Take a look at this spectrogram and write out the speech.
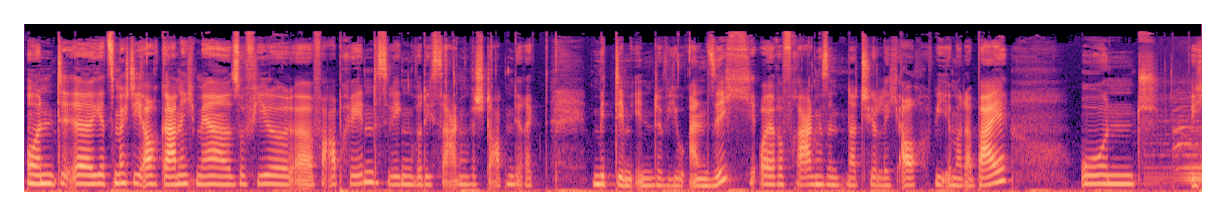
Und äh, jetzt möchte ich auch gar nicht mehr so viel äh, verabreden. Deswegen würde ich sagen, wir starten direkt mit dem Interview an sich. Eure Fragen sind natürlich auch wie immer dabei. Und ich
